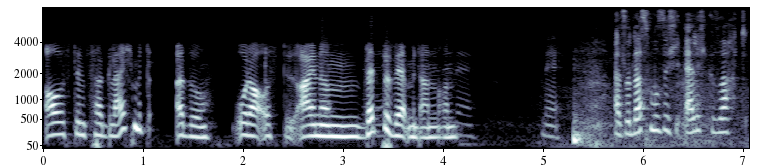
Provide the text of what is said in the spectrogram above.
aus dem Vergleich mit, also, oder aus einem Wettbewerb mit anderen. Nee, nee, nee. Also das muss ich ehrlich gesagt,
